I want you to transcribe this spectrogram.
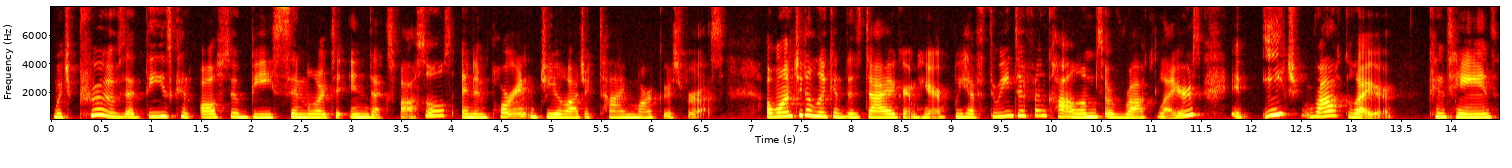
which proves that these can also be similar to index fossils and important geologic time markers for us. I want you to look at this diagram here. We have three different columns of rock layers, and each rock layer contains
